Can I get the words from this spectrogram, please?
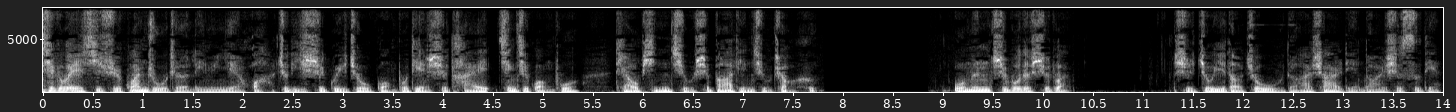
感谢各位继续关注着《凌云夜话》，这里是贵州广播电视台经济广播，调频九十八点九兆赫。我们直播的时段是周一到周五的二十二点到二十四点，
